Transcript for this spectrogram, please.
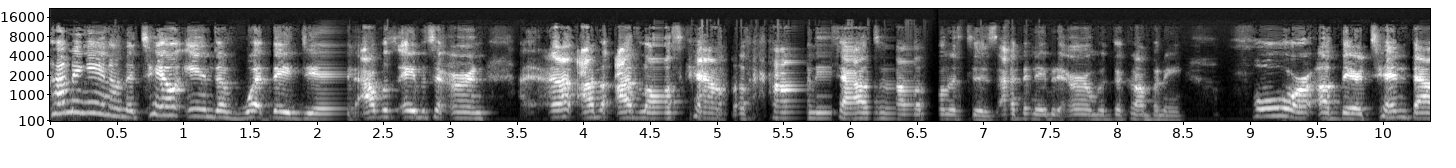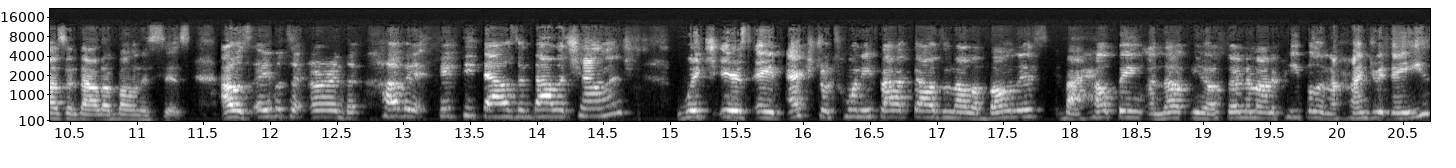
Coming in on the tail end of what they did, I was able to earn, I, have lost count of how many thousand dollar bonuses I've been able to earn with the company. Four of their $10,000 bonuses. I was able to earn the coveted $50,000 challenge which is an extra $25,000 bonus by helping enough, you know, a certain amount of people in 100 days.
